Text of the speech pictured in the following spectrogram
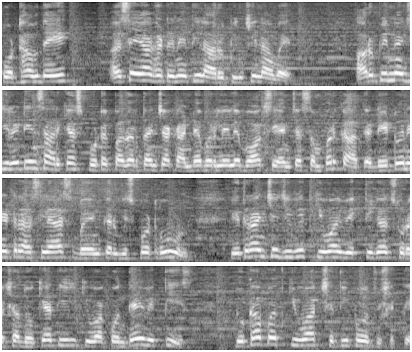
कोठावदे असे या घटनेतील आरोपींची नावं आहेत. आरोपींना जिलेटिन सारख्या स्फोटक पदार्थांच्या कांड्या भरलेले बॉक्स यांच्या संपर्कात डेटोनेटर असल्यास भयंकर विस्फोट होऊन इतरांचे जीवित किंवा व्यक्तिगत सुरक्षा धोक्यात येईल किंवा कोणत्याही व्यक्तीस दुखापत किंवा क्षती पोहोचू शकते.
